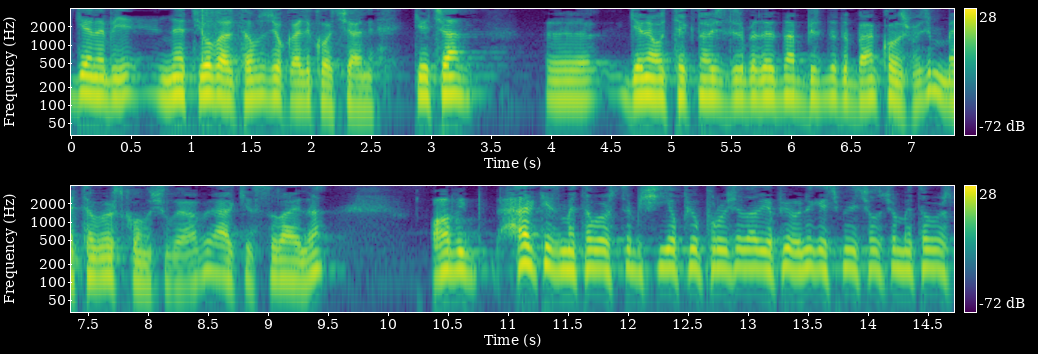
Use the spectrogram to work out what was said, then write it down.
gene bir net yol haritamız yok Ali Koç yani. Geçen e, gene o teknoloji zirvelerinden birinde de ben konuşmacıyım. Metaverse konuşuluyor abi. Herkes sırayla. Abi herkes Metaverse'te bir şey yapıyor, projeler yapıyor, öne geçmeye çalışıyor Metaverse.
